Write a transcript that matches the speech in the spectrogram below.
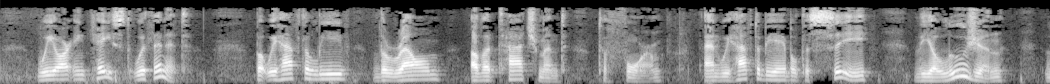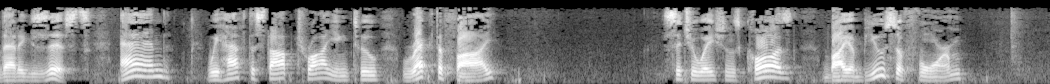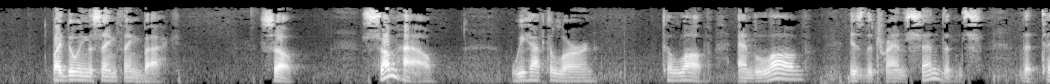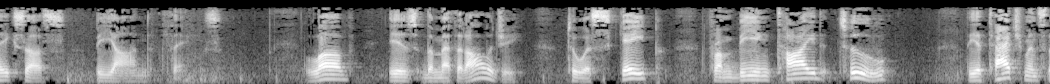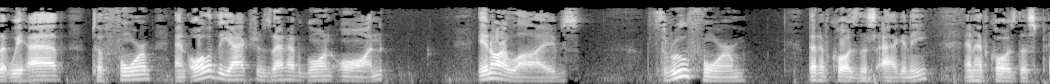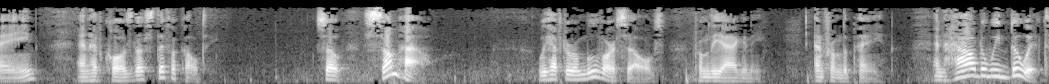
we are encased within it. But we have to leave the realm of attachment to form and we have to be able to see the illusion that exists. And we have to stop trying to rectify situations caused by abuse of form by doing the same thing back. So, somehow, we have to learn to love. And love is the transcendence that takes us beyond things. Love is the methodology to escape from being tied to the attachments that we have to form and all of the actions that have gone on in our lives through form that have caused us agony and have caused us pain and have caused us difficulty. So somehow we have to remove ourselves from the agony and from the pain. And how do we do it?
